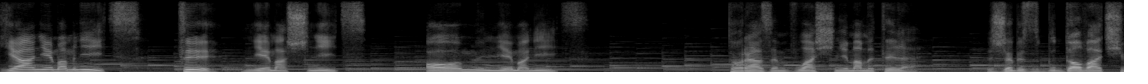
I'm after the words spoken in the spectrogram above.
Ja nie mam nic. Ty nie masz nic. On nie ma nic. To razem właśnie mamy tyle, żeby zbudować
